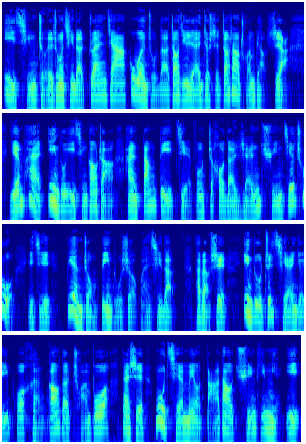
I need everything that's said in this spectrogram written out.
疫情指挥中心的专家顾问组的召集人就是张尚纯表示啊，研判印度疫情高涨和当地解封之后的人群接触以及变种病毒是有关系的。他表示，印度之前有一波很高的传播，但是目前没有达到群体免疫。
